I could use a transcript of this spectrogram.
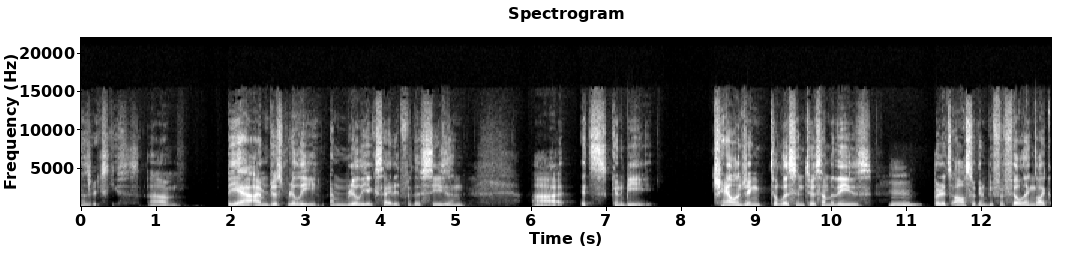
those are excuses. Um, but yeah, I'm just really, I'm really excited for this season. Uh, it's going to be challenging to listen to some of these, hmm but it's also going to be fulfilling, like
